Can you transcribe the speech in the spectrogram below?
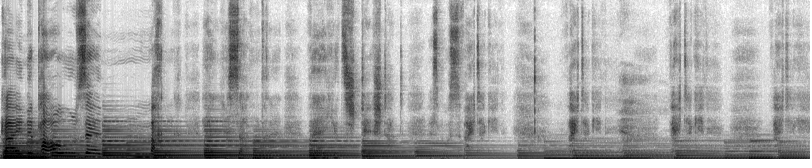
Keine Pausen machen, alles andere wäre jetzt Stillstand. Es muss weitergehen, weitergehen, weitergehen, weitergehen.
